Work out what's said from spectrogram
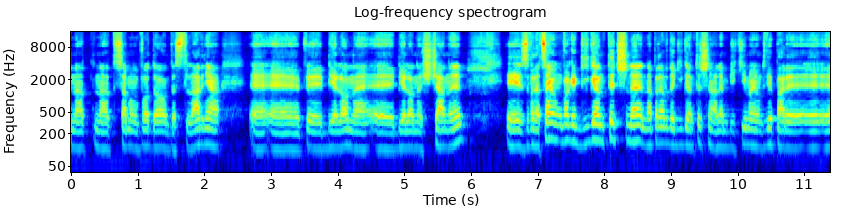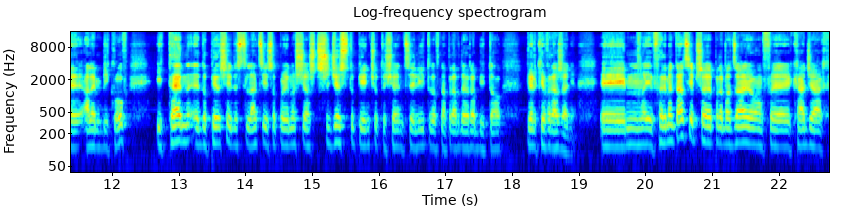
nad, nad samą wodą destylarnia, e, e, bielone, e, bielone ściany. E, Zwracają uwagę gigantyczne, naprawdę gigantyczne alembiki. Mają dwie pary e, e, alembików i ten e, do pierwszej destylacji jest o pojemności aż 35 tysięcy litrów. Naprawdę robi to wielkie wrażenie. Fermentację przeprowadzają w kadziach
